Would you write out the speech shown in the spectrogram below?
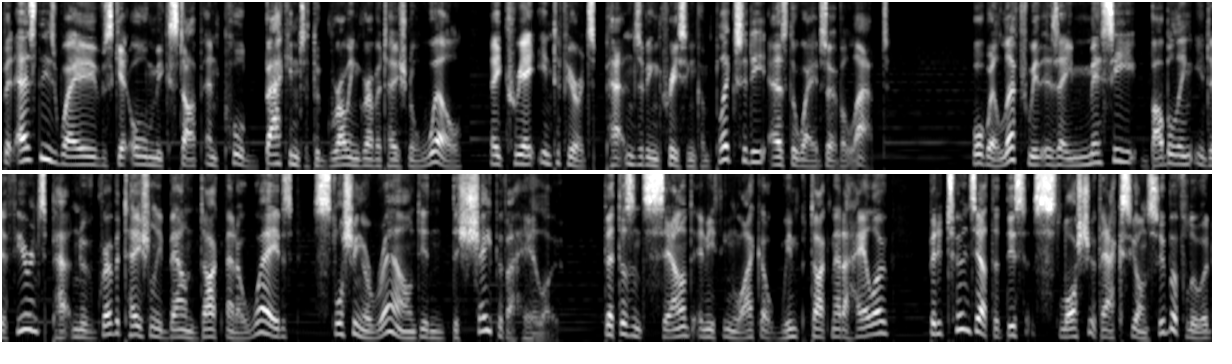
But as these waves get all mixed up and pulled back into the growing gravitational well, they create interference patterns of increasing complexity as the waves overlapped. What we're left with is a messy, bubbling interference pattern of gravitationally bound dark matter waves sloshing around in the shape of a halo. That doesn't sound anything like a WIMP dark matter halo, but it turns out that this slosh of axion superfluid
